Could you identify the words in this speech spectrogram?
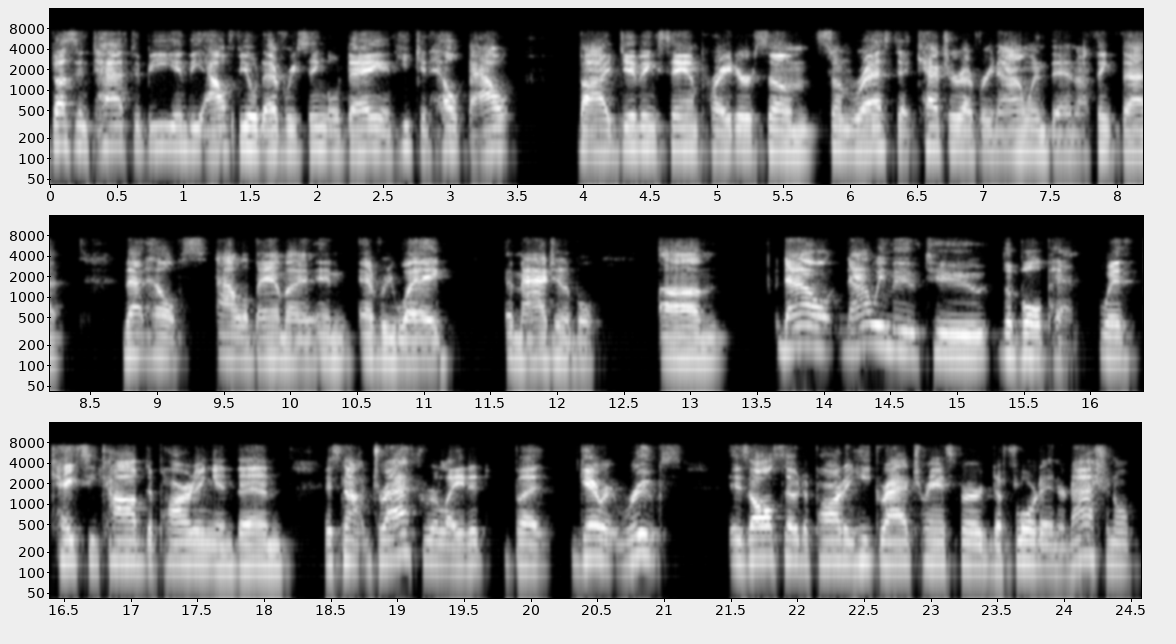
doesn't have to be in the outfield every single day and he can help out by giving Sam Praytor some some rest at catcher every now and then, I think that that helps Alabama in every way imaginable. Um, now now we move to the bullpen with Casey Cobb departing, and then it's not draft related, but Garrett Rukes is also departing. He grad transferred to Florida International.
